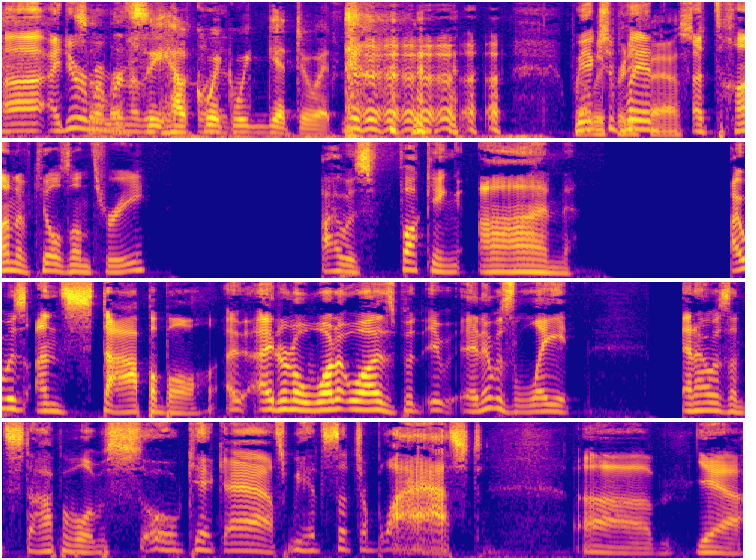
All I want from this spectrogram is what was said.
Uh, I do So remember let's another see how we quick we can get to it. we actually played fast. a ton of kills on 3. I was fucking on. I was unstoppable. I, I don't know what it was, but it, and it was late, and I was unstoppable. It was so kick ass. We had such a blast. Um, yeah,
